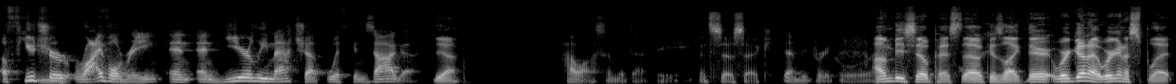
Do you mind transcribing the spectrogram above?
a future mm. rivalry and, and yearly matchup with Gonzaga. Yeah. How awesome would that be? It's so sick. That'd be pretty cool. right? I'm gonna be so pissed though, because like they're we're gonna we're gonna split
